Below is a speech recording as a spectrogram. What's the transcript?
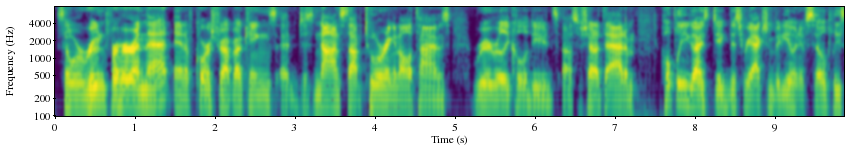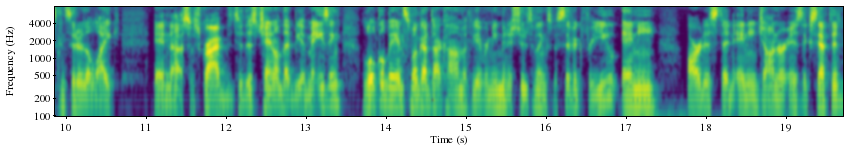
So we're rooting for her on that. And of course, Dropout Kings, uh, just nonstop touring at all times. Really, really cool dudes. Uh, so shout out to Adam. Hopefully, you guys dig this reaction video. And if so, please consider the like and uh, subscribe to this channel. That'd be amazing. Localbandsmokeout.com if you ever need me to shoot something specific for you. Any artist and any genre is accepted.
